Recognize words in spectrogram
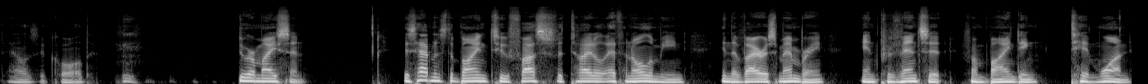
the hell is it called? Duramycin. This happens to bind to phosphatidylethanolamine in the virus membrane and prevents it from binding TIM1.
